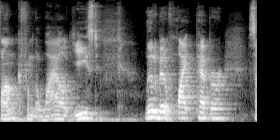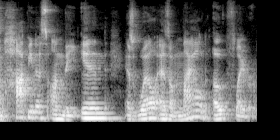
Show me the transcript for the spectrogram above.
funk from the wild yeast. A little bit of white pepper, some hoppiness on the end, as well as a mild oak flavor.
